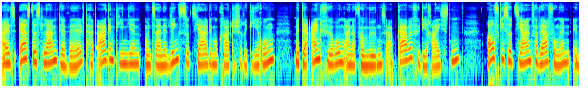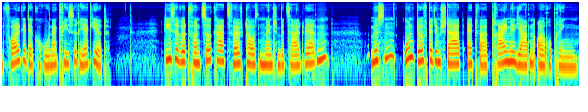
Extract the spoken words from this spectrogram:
Als erstes Land der Welt hat Argentinien und seine linkssozialdemokratische Regierung mit der Einführung einer Vermögensabgabe für die Reichsten auf die sozialen Verwerfungen infolge der Corona-Krise reagiert. Diese wird von ca. 12.000 Menschen bezahlt werden müssen und dürfte dem Staat etwa 3 Milliarden Euro bringen.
